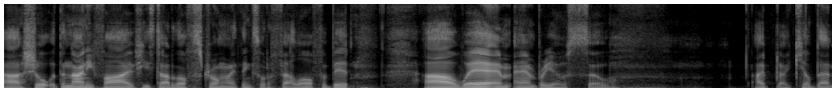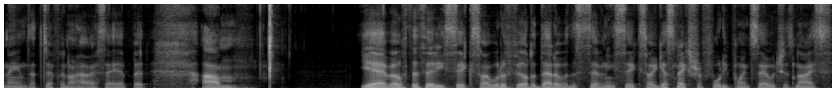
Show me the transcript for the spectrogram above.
Uh, short with the 95, he started off strong and I think sort of fell off a bit. Uh, where am Ambrios? So I, I killed that name. That's definitely not how I say it. But um, yeah, both the 36. So I would have fielded that over the 76. So I guess an extra 40 points there, which is nice.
